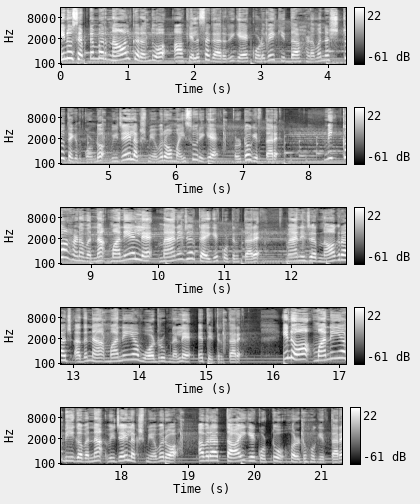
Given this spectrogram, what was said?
ಇನ್ನು ಸೆಪ್ಟೆಂಬರ್ ನಾಲ್ಕರಂದು ಆ ಕೆಲಸಗಾರರಿಗೆ ಕೊಡಬೇಕಿದ್ದ ಹಣವನ್ನಷ್ಟು ತೆಗೆದುಕೊಂಡು ವಿಜಯಲಕ್ಷ್ಮಿ ಅವರು ಮೈಸೂರಿಗೆ ಹೊರಟೋಗಿರ್ತಾರೆ. ಮಿಕ್ಕ ಹಣವನ್ನ ಮನೆಯಲ್ಲೇ ಮ್ಯಾನೇಜರ್ ಕೈಗೆ ಕೊಟ್ಟಿರ್ತಾರೆ. ಮ್ಯಾನೇಜರ್ ನಾಗರಾಜ್ ಅದನ್ನ ಮನೆಯ ವಾರ್ಡ್ರೂಬ್ ನಲ್ಲೇ ಎತ್ತಿಟ್ಟಿರ್ತಾರೆ. ಇನ್ನು ಮನೆಯ ಬೀಗವನ್ನ ವಿಜಯಲಕ್ಷ್ಮಿ ಅವರು ಅವರ ತಾಯಿಗೆ ಕೊಟ್ಟು ಹೊರಟು ಹೋಗಿರ್ತಾರೆ.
